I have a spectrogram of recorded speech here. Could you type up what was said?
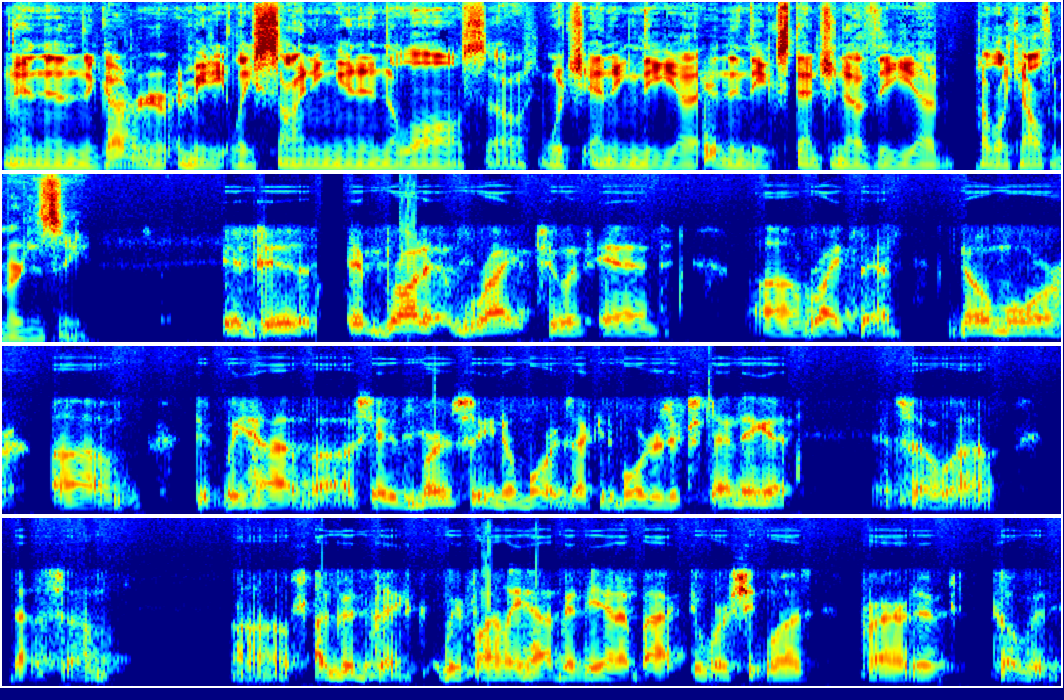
And then the governor um, immediately signing it into law, so which ending the uh, and then the extension of the uh, public health emergency. It did it brought it right to an end uh, right then. No more um, did we have a state of emergency, no more executive orders extending it. And so uh, that's um, uh, a good thing. We finally have Indiana back to where she was prior to COVID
